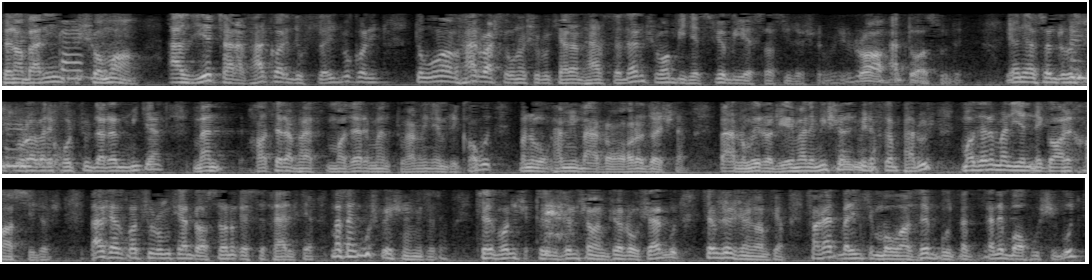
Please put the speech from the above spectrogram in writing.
بنابراین شما از یه طرف هر کاری دوست دارید بکنید دوم هر وقت اونا شروع کردن حرف زدن شما بی‌حسی و بی‌احساسی داشته باشید. راحت و آسوده. یعنی اصلا درست تو برای خودشون دارن میگن. من خاطرم هست مادر من تو همین امریکا بود. من همین برنامه ها رو داشتم. برنامه رادیویی من میشنید می‌رفتم پروش. مادر من یه نگاه خاصی داشت. بعد از وقت شروع می‌کرد داستان و قصه تعریف کرد مثلا گوش بهش نمی‌دادم تلفن تلویزیون شما اینجا روشن بود. تلویزیون نگاه می‌کردم فقط برای اینکه مواظب بود و زن باهوشی بود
